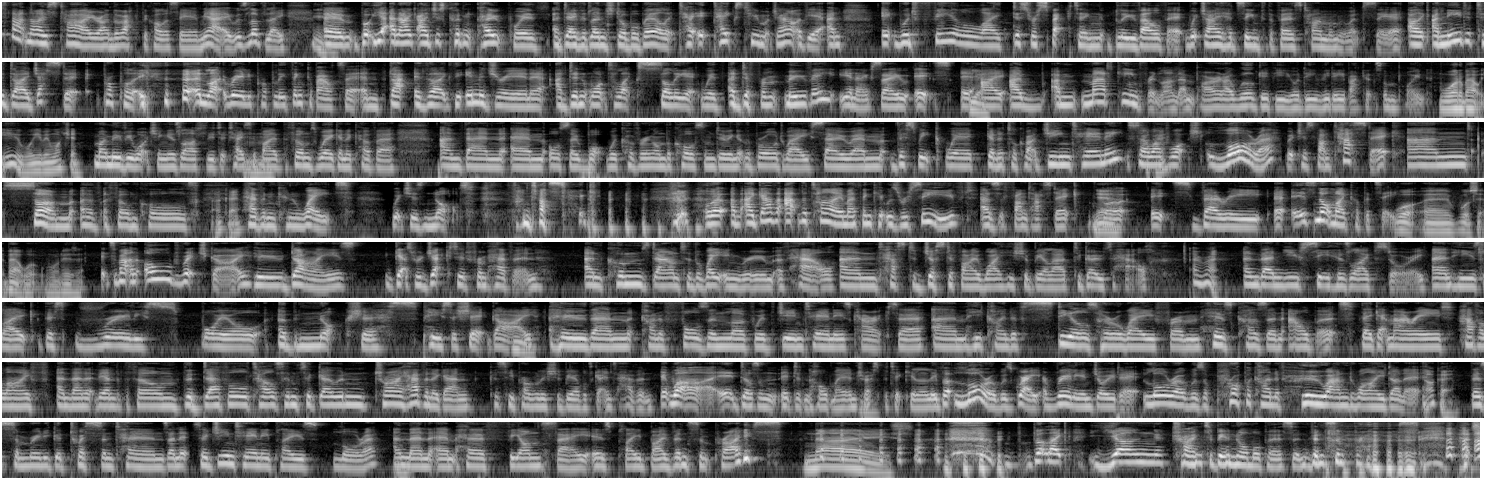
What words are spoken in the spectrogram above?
to that nice tie around the back of the Coliseum. Yeah, it was lovely. Um, but yeah, and I, I just couldn't cope with a David Lynch double bill. It, ta- it takes too much out of you. And it would feel like disrespecting Blue Velvet, which I had seen for the first time when we went to see it. I, like, I needed to digest it properly and like really properly think about it. And that, like, the imagery in it, I didn't want to like sully it with a different movie, you know. So it's, it, Yeah. I, I, I'm mad keen for Inland Empire, and I will give you your DVD back at some point What about you? What have you been watching? my movie watching is largely dictated Mm-hmm. by the films we're going to cover and then um, also what we're covering on the course I'm doing at the Broadway. So um, this week we're going to talk about Gene Tierney. So I've watched Laura, which is fantastic, and some of a film called Okay. Heaven Can Wait. Which is not fantastic. Although um, I gather at the time, I think it was received as fantastic, Yeah. but it's very, uh, it's not my cup of tea. What uh, What's it about? What What is it? It's about an old rich guy who dies, gets rejected from heaven, and comes down to the waiting room of hell and has to justify why he should be allowed to go to hell. Oh, right. And then you see his life story, and he's like this really spoil, obnoxious piece of shit guy who then kind of falls in love with Gene Tierney's character. Um, he kind of steals her away from his cousin Albert. They get married, have a life, and then at the end of the film, the devil tells him to go and try heaven again because he probably should be able to get into heaven. It, well, it doesn't. It didn't hold my interest particularly, but Laura was great. I really enjoyed it. Laura was a proper kind of who and why done it. Okay. There's some really good twists and turns, and it. So Gene Tierney plays Laura, and then um, her fiance is played by Vincent Price. Nice. But like young, trying to be a normal person, Vincent Price. That's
